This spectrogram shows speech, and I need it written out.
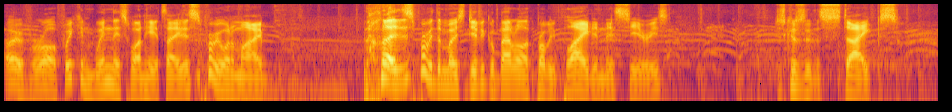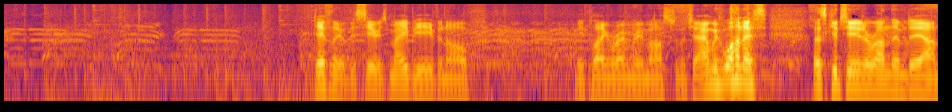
Overall, if we can win this one here today, this is probably one of my... this is probably the most difficult battle I've probably played in this series. Just because of the stakes. Definitely of this series, maybe even of me playing Rome Remastered on the channel. And we've won it! Let's continue to run them down.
